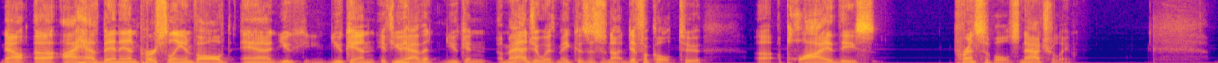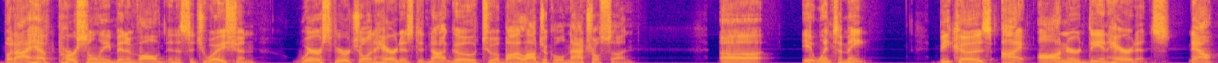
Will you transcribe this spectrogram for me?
Now, uh, I have been in personally involved, and you you can, if you haven't, you can imagine with me because this is not difficult to uh, apply these principles naturally. But I have personally been involved in a situation where spiritual inheritance did not go to a biological natural son. Uh, it went to me because I honored the inheritance. Now,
